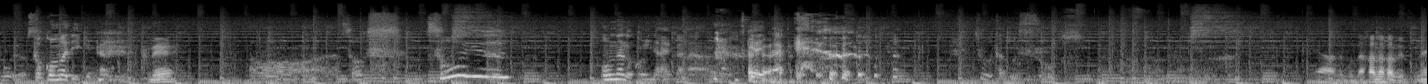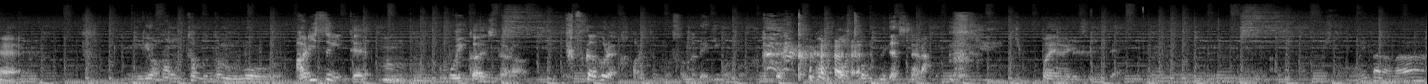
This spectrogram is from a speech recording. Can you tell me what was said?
思うよ。そこまで行けたらね。ああそそういう女の子いないかな。付き合いたい。超楽しそう。いやーでもなかなかですね。いや多分多分もうありすぎてうんうん。思い返したら2日ぐらいかかると思うそんな出来事。を思い出したらいっぱいありすぎて。人も多いからな。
